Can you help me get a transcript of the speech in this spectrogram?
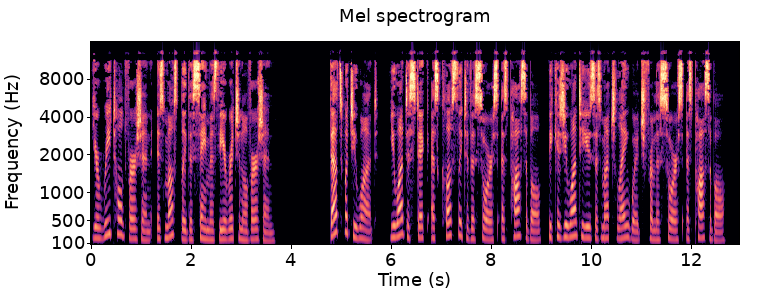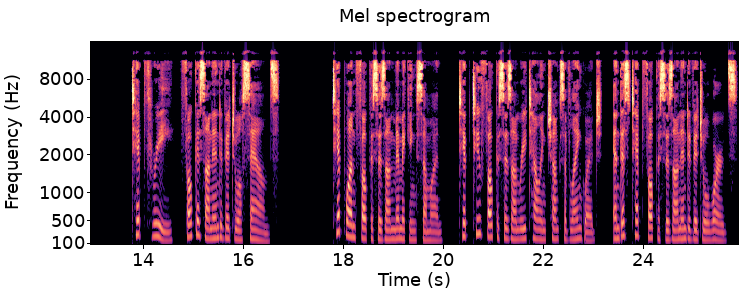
your retold version is mostly the same as the original version. That's what you want, you want to stick as closely to the source as possible because you want to use as much language from the source as possible. Tip 3 Focus on individual sounds. Tip 1 focuses on mimicking someone, tip 2 focuses on retelling chunks of language, and this tip focuses on individual words.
